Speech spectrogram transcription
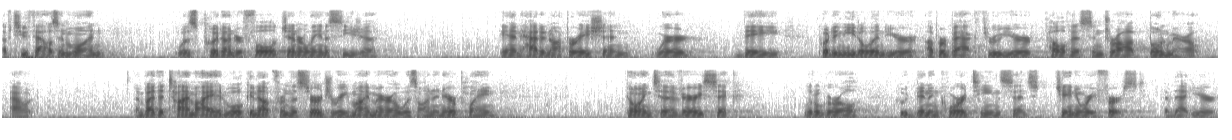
of 2001, was put under full general anesthesia, and had an operation where they put a needle into your upper back through your pelvis and draw bone marrow out. And by the time I had woken up from the surgery, my marrow was on an airplane going to a very sick little girl who'd been in quarantine since January 1st of that year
